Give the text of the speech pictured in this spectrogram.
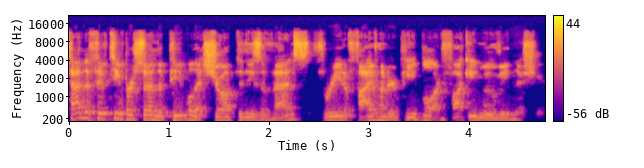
10 to 15% of the people that show up to these events, three to 500 people, are fucking moving this year.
